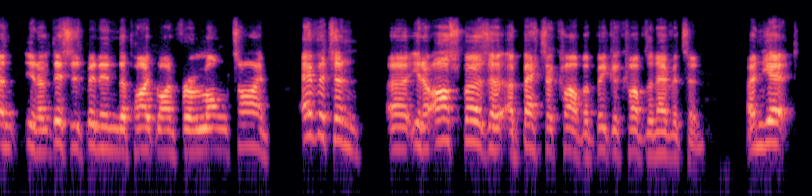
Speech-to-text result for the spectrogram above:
and you know this has been in the pipeline for a long time. Everton, uh, you know, our Spurs are a better club, a bigger club than Everton, and yet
